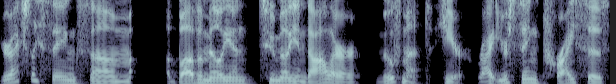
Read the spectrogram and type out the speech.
you're actually seeing some above a million, two million dollar movement here, right? You're seeing prices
